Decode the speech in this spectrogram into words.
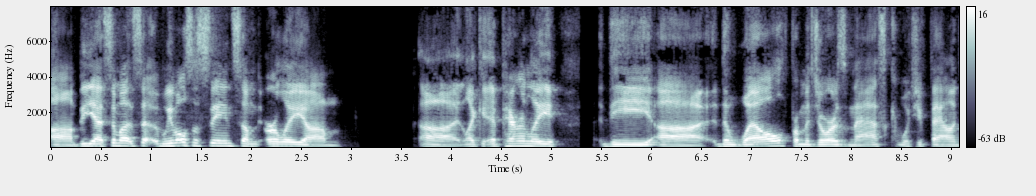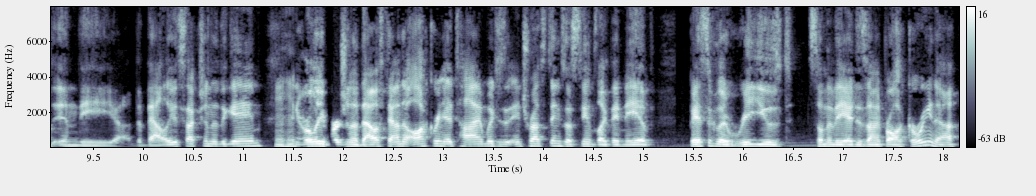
Um, but yeah, some uh, so we've also seen some early um uh like apparently the uh the well from Majora's Mask, which you found in the uh, the valley section of the game, Mhm. an early version of that was found in Ocarina of Time, which is interesting. So it seems like they may have basically reused something they had designed for Ocarina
